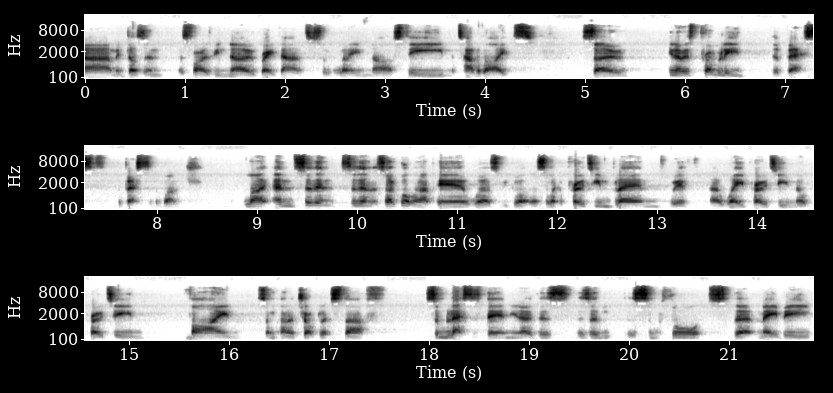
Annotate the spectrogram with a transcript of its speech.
Um, it doesn't, as far as we know, break down into sort of any nasty metabolites. So, you know, it's probably the best, the best of the bunch. Like, and so then, so then, so I've got one up here. What else have we got? So like a protein blend with uh, whey protein, milk protein, fine, some kind of chocolate stuff, some less lecithin. You know, there's there's a, there's some thoughts that maybe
